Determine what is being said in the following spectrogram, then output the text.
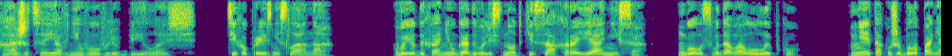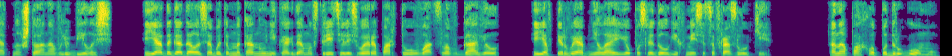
«Кажется, я в него влюбилась», — тихо произнесла она. В ее дыхании угадывались нотки сахара и аниса. Голос выдавал улыбку. Мне и так уже было понятно, что она влюбилась. Я догадалась об этом накануне, когда мы встретились в аэропорту Вацлав Гавел, и я впервые обняла ее после долгих месяцев разлуки. Она пахла по-другому,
